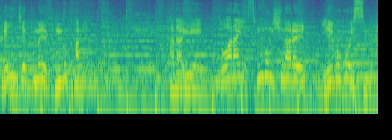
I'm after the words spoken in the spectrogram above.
크레인 제품을 공급하며 바다 위에 또 하나의 성공 신화를 일구고 있습니다.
